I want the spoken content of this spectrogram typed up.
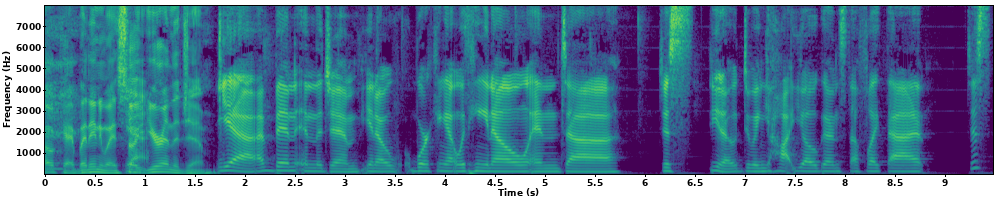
okay, but anyway, so Yeah. you're in the gym. yeah, I've been in the gym, you know, working out with Hino and uh, just, you know, doing hot yoga and stuff like that. Just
